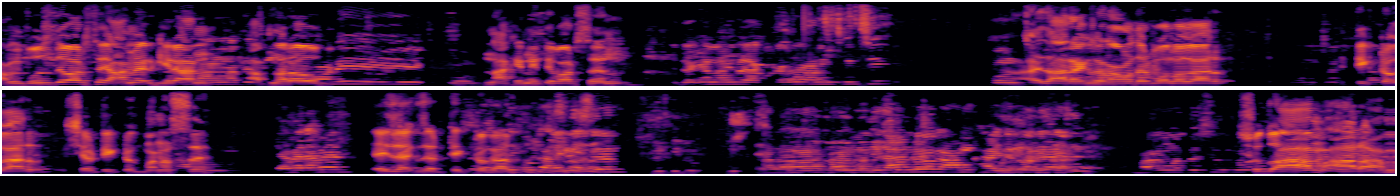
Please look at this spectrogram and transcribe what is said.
আমি বুঝতে পারছি, আমের গিরান আপনারাও নাকে নিতে পারছেন। আর একজন আমাদের ব্লগার, টিকটকার, সেও টিকটক বানাচ্ছে। এই যে একজন টিকটকার। শুধু আম আর আম।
